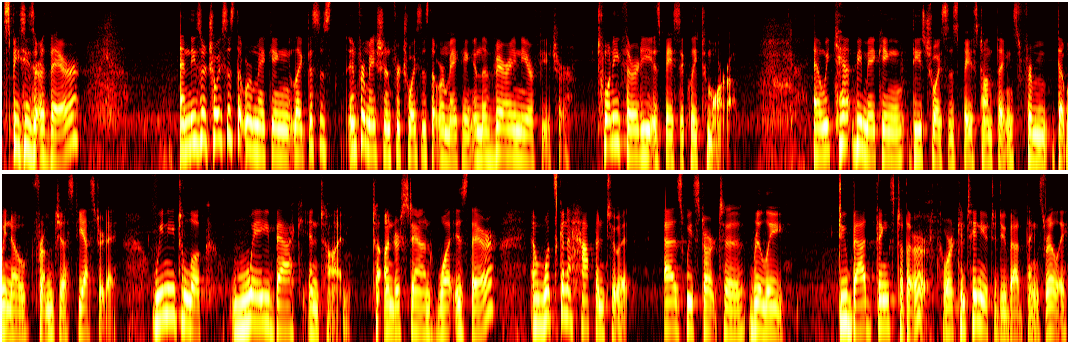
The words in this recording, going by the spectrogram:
species are there. And these are choices that we're making, like this is information for choices that we're making in the very near future. 2030 is basically tomorrow. And we can't be making these choices based on things from, that we know from just yesterday. We need to look way back in time to understand what is there and what's going to happen to it as we start to really do bad things to the earth or continue to do bad things, really.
